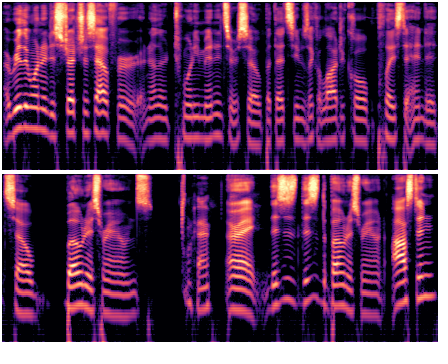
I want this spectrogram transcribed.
I really wanted to stretch this out for another 20 minutes or so, but that seems like a logical place to end it. So, bonus rounds. Okay. All right, this is this is the bonus round. Austin,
